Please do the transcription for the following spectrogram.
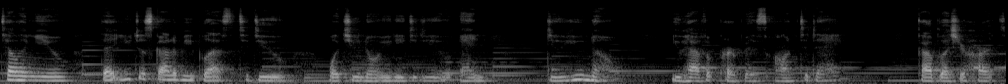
telling you that you just got to be blessed to do what you know you need to do. And do you know you have a purpose on today? God bless your hearts,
